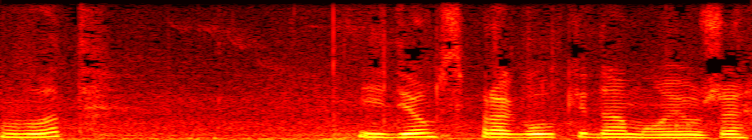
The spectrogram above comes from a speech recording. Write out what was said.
Вот. Идем с прогулки домой уже.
